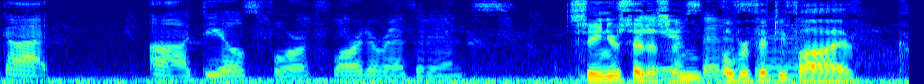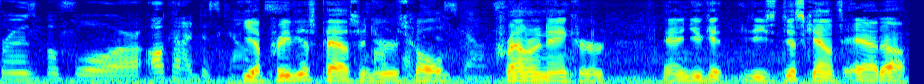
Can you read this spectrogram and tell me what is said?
got uh, deals for Florida residents, senior citizen, Senior over 55. cruise before, all kind of discounts. Yeah, previous passenger is called. Crown and Anchor, and you get these discounts add up.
